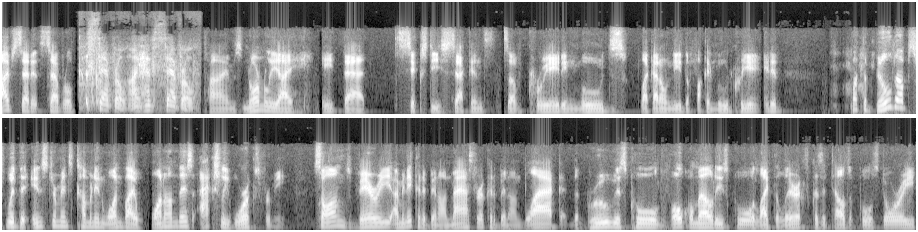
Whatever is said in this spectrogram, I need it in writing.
I've said it several Several. I have several. times. Normally, I hate that 60 seconds of creating moods. Like, I don't need the fucking mood created. But the build-ups with the instruments coming in one by one on this actually works for me. Songs vary. I mean, it could have been on master, it could have been on black. The groove is cool, the vocal melody's cool. I like the lyrics because it tells a cool story.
